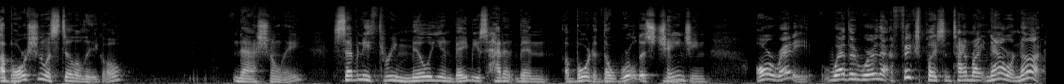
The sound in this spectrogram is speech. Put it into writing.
Abortion was still illegal nationally. 73 million babies hadn't been aborted. The world is hmm. changing already, whether we're in that fixed place in time right now or not.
